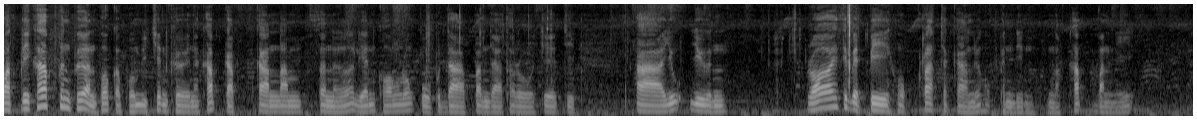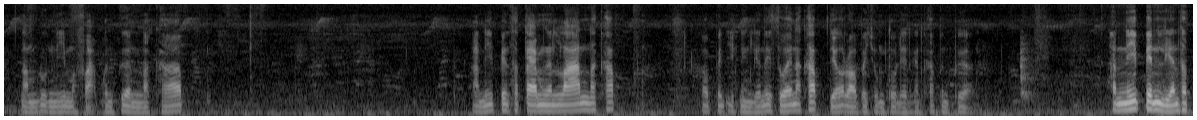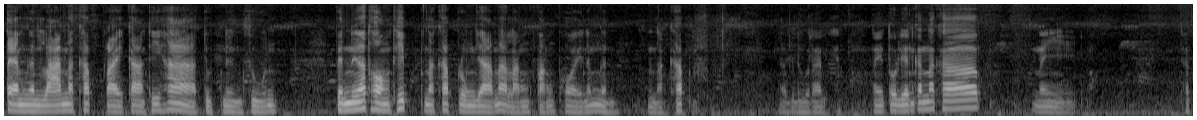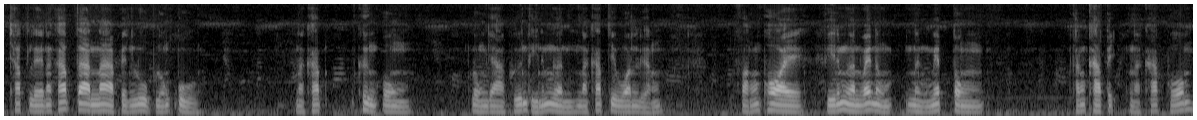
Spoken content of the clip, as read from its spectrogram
วัสดีครับเพื่อนๆพบกับผมอีกเช่นเคยนะครับ กับการนำเสนอเหรียญของหลวงปู่ปุดดาปัญญาธโรเจจิ อายุยืน 111 ปี 6 ราชการหรือ 6 แผ่นดินนะครับ วันนี้นำรุ่นนี้มาฝากเพื่อนๆนะครับ อันนี้เป็นสแตมเงินล้านนะครับ ก็เป็นอีกหนึ่งเหรียญที่สวยนะครับ เดี๋ยวเราไปชมตัวเหรียญกันครับเพื่อนๆ อันนี้เป็นเหรียญสแตมเงินล้านนะครับ รายการที่ 5.10 เป็นเนื้อทองทิพย์นะครับลงยาหน้าหลังฝังพลอยน้ำเงินนะครับเราไปดูรายละเอียดในตัวเหรียญกันนะครับในชัดๆเลยนะครับ ด้านหน้าเป็นรูปหลวงปู่นะครับ ครึ่งองค์ลงยาพื้นสีน้ำเงินนะครับจีวรเหลือง ฝังพลอยสีน้ำเงินไว้หนึ่งหนึ่งเม็ดตรง ทั้งคาตินะครับผม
